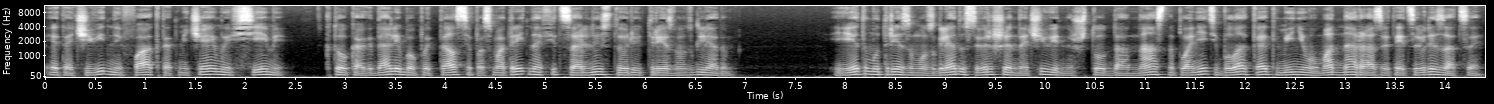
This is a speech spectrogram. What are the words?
Это очевидный факт, отмечаемый всеми, кто когда-либо пытался посмотреть на официальную историю трезвым взглядом. И этому трезвому взгляду совершенно очевидно, что до нас на планете была как минимум одна развитая цивилизация.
